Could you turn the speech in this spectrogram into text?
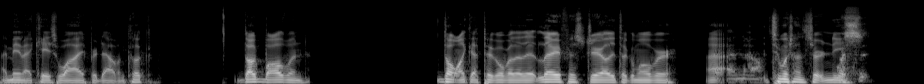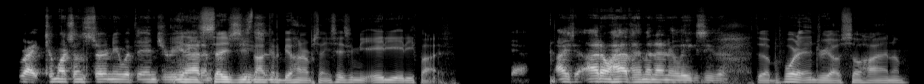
I made my case why for Dalvin Cook. Doug Baldwin. Don't like that pick over there. Larry Fitzgerald, he took him over. Uh, I know. too much uncertainty. Was, right. Too much uncertainty with the injury. he and he says he's not going to be 100%. He says he's going to be 80, 85. Yeah. I, I don't have him in any leagues either. The, before the injury, I was so high on him.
